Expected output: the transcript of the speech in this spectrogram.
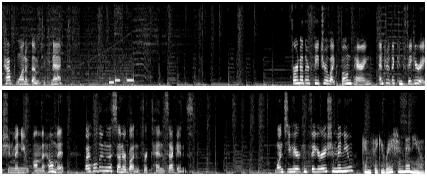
tap one of them to connect. For another feature like phone pairing, enter the configuration menu on the helmet by holding the center button for 10 seconds. Once you hear configuration menu, Configuration menu.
